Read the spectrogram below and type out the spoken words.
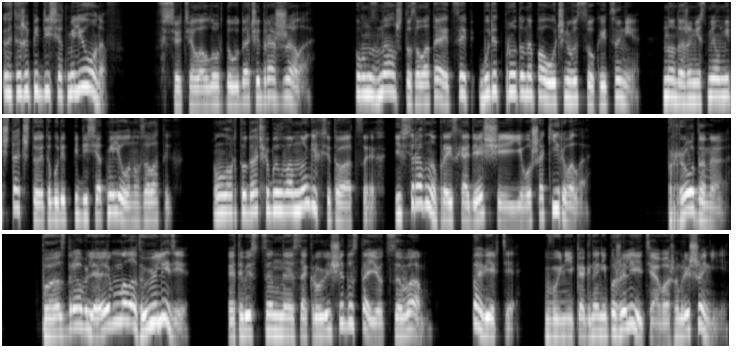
это же 50 миллионов! Все тело лорда удачи дрожало. Он знал, что золотая цепь будет продана по очень высокой цене, но даже не смел мечтать, что это будет 50 миллионов золотых. Лорд удачи был во многих ситуациях, и все равно происходящее его шокировало. «Продано! Поздравляем, молодую леди! Это бесценное сокровище достается вам. Поверьте, вы никогда не пожалеете о вашем решении».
